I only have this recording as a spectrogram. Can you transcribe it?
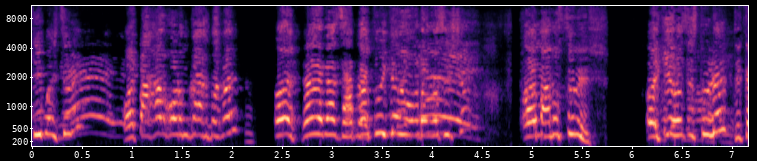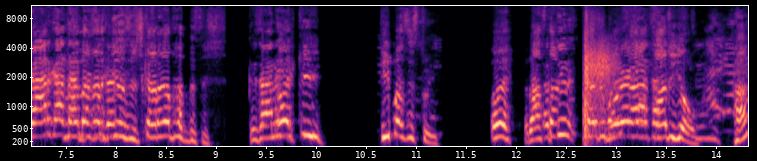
কি পাইছে ওই টাকার গরম কাক দেখায় ওই এই তুই কেন ওটা আছিস ওই মানুষ চিনিস ওই কি হচ্ছিস তুই রে তুই কার হাত টাকার কি হচ্ছিস কার হাত দিছিস তুই জানিস ওই কি কি পাচ্ছিস তুই ওই রাস্তা তুই- তুই মরে গেছে সারি যাও হ্যাঁ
